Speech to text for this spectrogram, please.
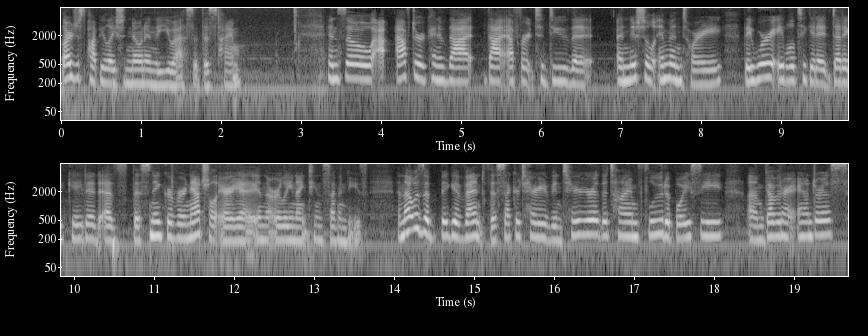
largest population known in the U.S. at this time. And so, after kind of that that effort to do the initial inventory, they were able to get it dedicated as the Snake River Natural Area in the early 1970s. And that was a big event. The Secretary of Interior at the time flew to Boise. Um, Governor Andrus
